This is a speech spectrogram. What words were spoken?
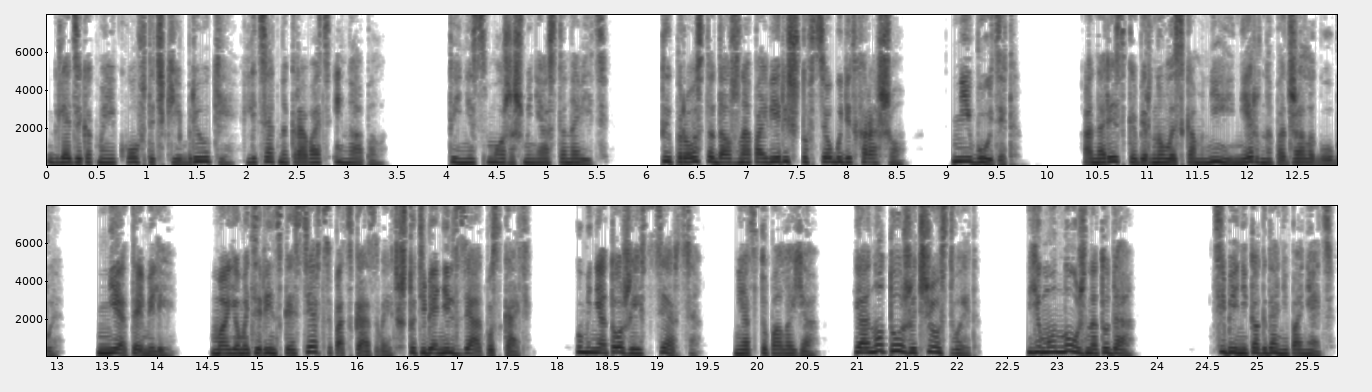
глядя, как мои кофточки и брюки летят на кровать и на пол. «Ты не сможешь меня остановить. Ты просто должна поверить, что все будет хорошо». «Не будет!» Она резко обернулась ко мне и нервно поджала губы. «Нет, Эмили, мое материнское сердце подсказывает, что тебя нельзя отпускать. У меня тоже есть сердце», — не отступала я. «И оно тоже чувствует. Ему нужно туда. Тебе никогда не понять.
